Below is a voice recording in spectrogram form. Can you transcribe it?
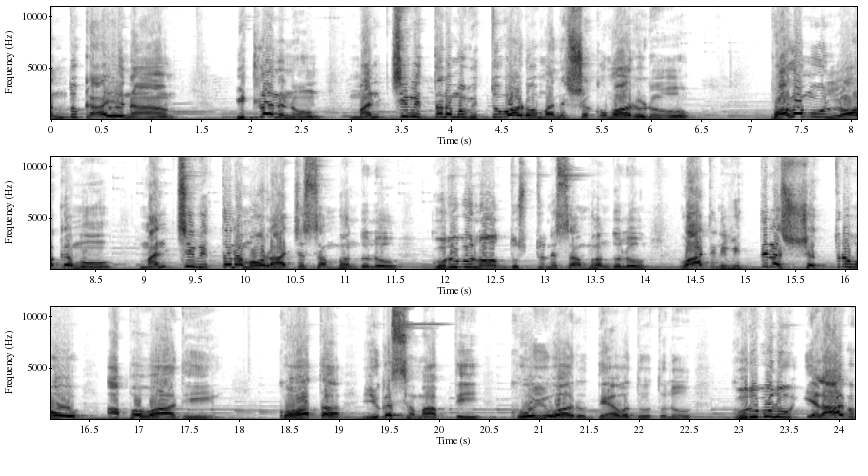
అందుకాయన ఇట్లనను మంచి విత్తనము విత్తువాడు మనుష్య కుమారుడు. పొలము లోకము మంచి విత్తనము రాజ్య సంబంధులు గురువులు దుష్టుని సంబంధులు వాటిని విత్తిన శత్రువు అపవాది. కోత యుగ సమాప్తి కోయువారు దేవదూతులు గురువులు ఎలాగు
